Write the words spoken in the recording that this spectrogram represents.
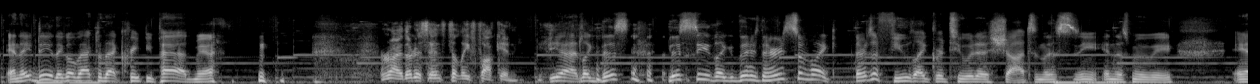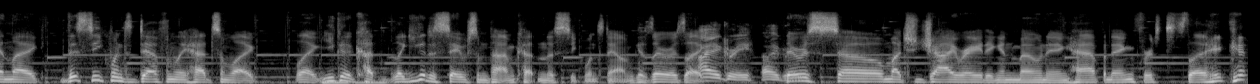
and they do. They go back to that creepy pad, man. Right. They're just instantly fucking. yeah like this this scene like there, there's some like there's a few like gratuitous shots in this scene in this movie and like this sequence definitely had some like like you could have cut like you could have saved some time cutting this sequence down because there was like I agree. I agree. there was so much gyrating and moaning happening for just like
